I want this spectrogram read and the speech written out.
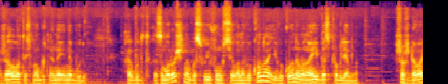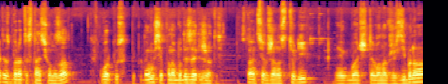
жалуватись, мабуть, на неї не буду. Хай буде така заморочена, бо свою функцію вона виконує і виконує вона її безпроблемно. Що ж, давайте збирати станцію назад в корпус і подивимося, як вона буде заряджатись. Станція вже на столі, як бачите, вона вже зібрана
